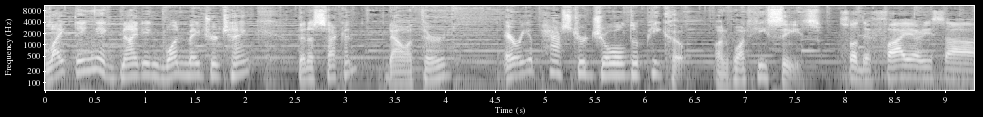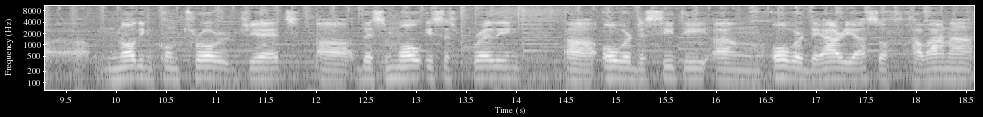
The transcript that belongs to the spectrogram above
Lightning igniting one major tank, then a second, now a third. Area Pastor Joel DePico on what he sees. So the fire is uh, uh, not in control yet. Uh, the smoke is spreading uh, over the city and over the areas of Havana.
